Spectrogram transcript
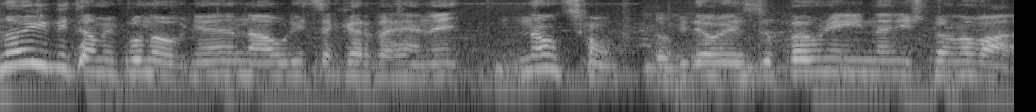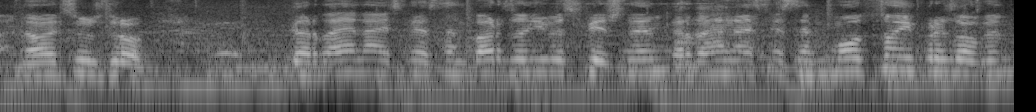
No i witamy ponownie na ulicę Cartageny nocą. To wideo jest zupełnie inne niż planowane. No ale cóż zrobić? Cartagena jest miastem bardzo niebezpiecznym. Cartagena jest miastem mocno imprezowym,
